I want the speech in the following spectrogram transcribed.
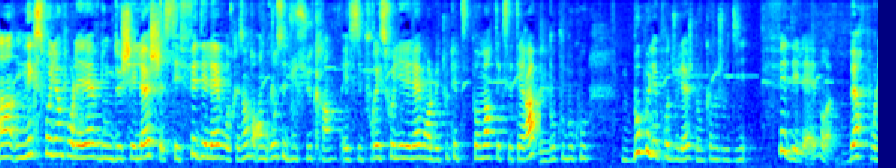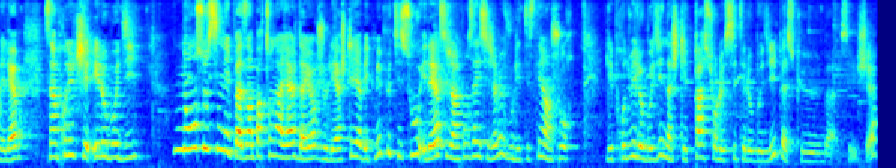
un exfoliant pour les lèvres donc de chez Lush. C'est fait des lèvres présentes. En gros, c'est du sucre hein, et c'est pour exfolier les lèvres, enlever toutes les petites peaux mortes, etc. Beaucoup, beaucoup beaucoup les produits Lush, donc comme je vous dis, fait des lèvres, beurre pour les lèvres. C'est un produit de chez Hello Body. Non, ceci n'est pas un partenariat. D'ailleurs, je l'ai acheté avec mes petits sous. Et d'ailleurs, si j'ai un conseil, si jamais vous voulez tester un jour les produits Hello Body, n'achetez pas sur le site Hello Body parce que bah, c'est cher.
